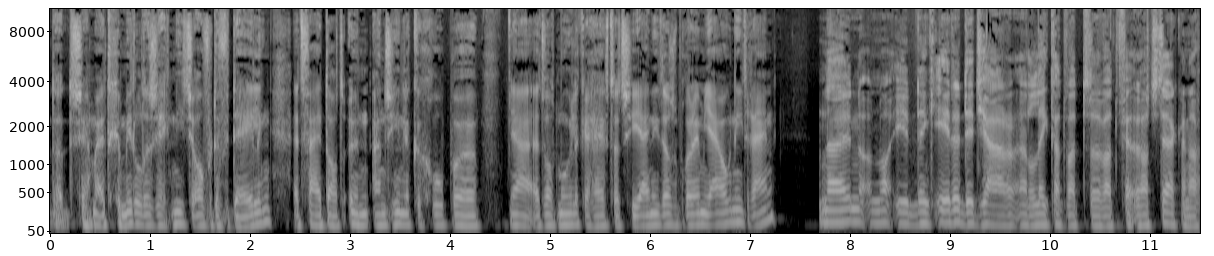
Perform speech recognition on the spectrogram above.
dat, zeg maar, het gemiddelde zegt niets over de verdeling. Het feit dat een aanzienlijke groep ja, het wat moeilijker heeft, dat zie jij niet als een probleem. Jij ook niet, Rijn? Nee, ik denk eerder dit jaar leek dat wat, wat, wat sterker naar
